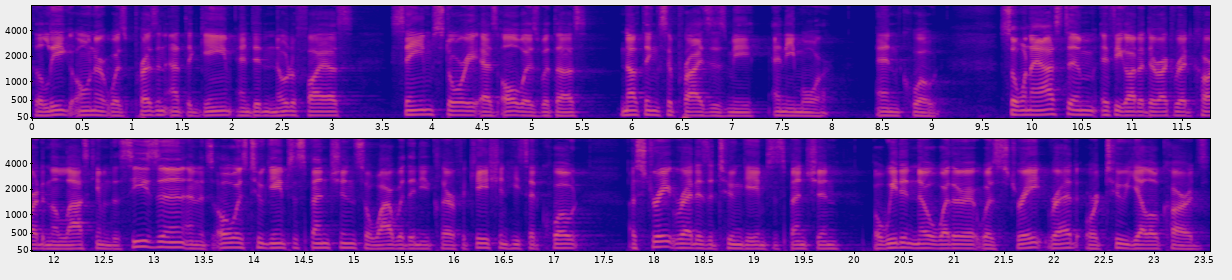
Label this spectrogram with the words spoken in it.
The league owner was present at the game and didn't notify us. Same story as always with us. Nothing surprises me anymore. End quote. So when I asked him if he got a direct red card in the last game of the season, and it's always two game suspension, so why would they need clarification? He said, quote, a straight red is a two game suspension, but we didn't know whether it was straight red or two yellow cards.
